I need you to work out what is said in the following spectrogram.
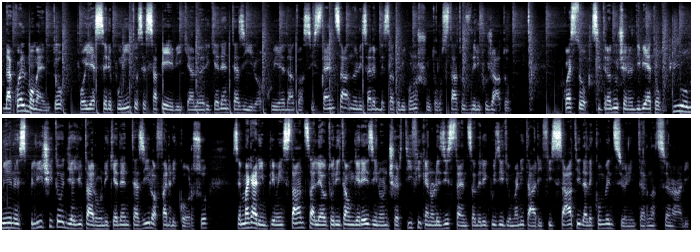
Da quel momento puoi essere punito se sapevi che al richiedente asilo a cui hai dato assistenza non gli sarebbe stato riconosciuto lo status di rifugiato. Questo si traduce nel divieto più o meno esplicito di aiutare un richiedente asilo a fare ricorso se magari in prima istanza le autorità ungheresi non certificano l'esistenza dei requisiti umanitari fissati dalle convenzioni internazionali.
